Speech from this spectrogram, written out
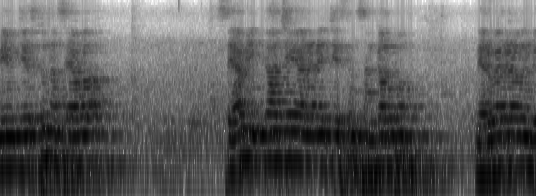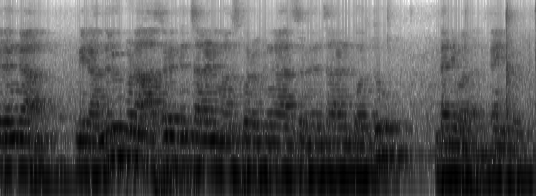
మేము చేస్తున్న సేవ సేవ ఇంకా చేయాలనే చేసిన సంకల్పం నెరవేరాలనే విధంగా మీరందరూ కూడా ఆశీర్వదించాలని మనస్పూర్వకంగా ఆశీర్వదించాలని కోరుతూ ధన్యవాదాలు. Thank you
